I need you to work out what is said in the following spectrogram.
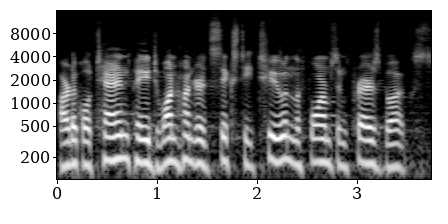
Article 10, page 162 in the Forms and Prayers books.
